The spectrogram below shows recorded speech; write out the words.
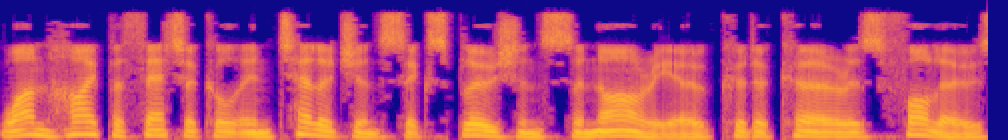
One hypothetical intelligence explosion scenario could occur as follows,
